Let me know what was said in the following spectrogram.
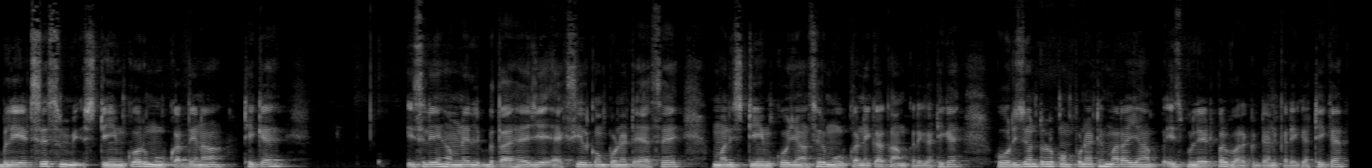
ब्लेड से स्टीम को रिमूव कर देना, ठीक है? इसलिए हमने बताया है ये एक्सियल कंपोनेंट ऐसे हमारी स्टीम को यहाँ से रिमूव करने का काम करेगा, ठीक है? ओरिजेंटल कंपोनेंट हमारा यहाँ इस ब्लेड पर वर्क डन करेगा, ठीक है?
